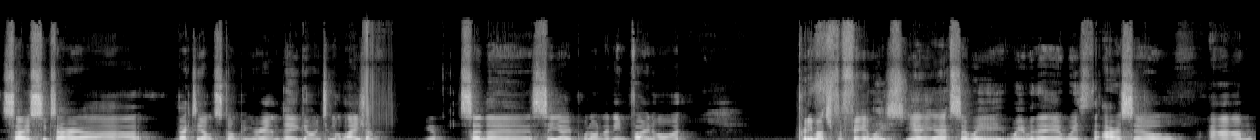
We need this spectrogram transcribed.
So six RR back to the old stomping ground. They're going to Malaysia. Yep. So the CEO put on an info night, pretty much for families. Yeah, yeah. So we we were there with the RSL, um,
